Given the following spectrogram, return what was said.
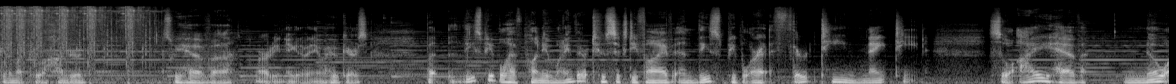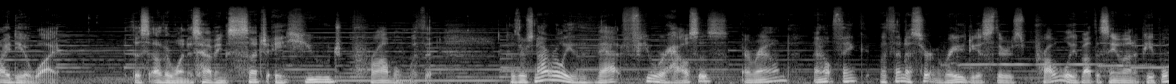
Get them up to 100. So we have uh, already negative anyway. Who cares? But these people have plenty of money. They're at 265, and these people are at 1319. So I have no idea why this other one is having such a huge problem with it. Because there's not really that fewer houses around. I don't think within a certain radius there's probably about the same amount of people.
